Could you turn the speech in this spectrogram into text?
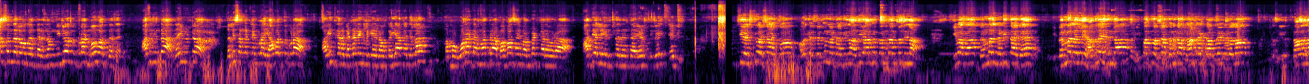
ಆ ಸೊಂದಲ್ಲಿ ಹೋಗು ಅಂತಾರೆ. ನಮ್ಗೆ ನಿಜವಾಗ್ಲೂ ಕೂಡ ನೋವಾಗ್ತದೆ. ಆದ್ರಿಂದ ದಯವಿಟ್ಟು ದಲಿತ ಸಂಘಟನೆ ಕೂಡ ಯಾವತ್ತೂ ಕೂಡ ಅಹಿತಕರ ಘಟನೆಗಳಿಗೆ ನಾವು ಕೈ ಹಾಕೋದಿಲ್ಲ. ನಮ್ಮ ಹೋರಾಟ ಮಾತ್ರ ಬಾಬಾ ಸಾಹೇಬ್ ಅಂಬೇಡ್ಕರ್ ಅವರ ಹಾದಿಯಲ್ಲಿ ಇರ್ತದೆ ಅಂತ ಹೇಳ್ತೀವಿ. ಜೈ ಎಷ್ಟು ವರ್ಷ ಆಯ್ತು ಅವ್ರಿಗೆ ಸೆಟಲ್ಮೆಂಟ್ ಆಗಿಲ್ಲ, ಅದು ಯಾರಿಗೂ ಅಂತ ಅನ್ಸೋದಿಲ್ಲ. ಇವಾಗ ಬೆಂಬಲ್ ನಡೀತಾ ಇದೆ. ಈ ಬೆಂಬಲಲ್ಲಿ ಹದಿನೈದರಿಂದ ಇಪ್ಪತ್ತು ವರ್ಷ ತನಕ ಕಾಂಟ್ರಾಕ್ಟ್ ಆಪರೇಟ್ಗಳು ನಾವೆಲ್ಲ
